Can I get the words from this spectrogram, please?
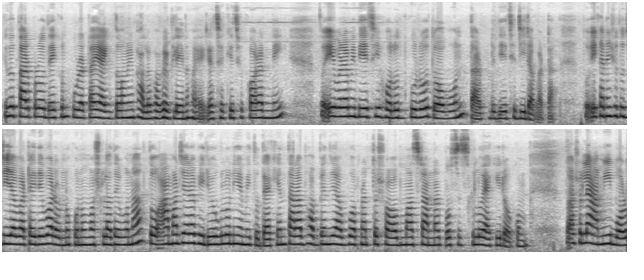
কিন্তু তারপরেও দেখুন পুরাটাই একদমই ভালোভাবে ব্লেন্ড হয়ে গেছে, কিছু করার নেই। তো এবার আমি দিয়েছি হলুদ গুঁড়ো দবন তারপরে দিয়েছি জিরা বাটা। তো এখানে শুধু জিরা বাটাই দেবো আর অন্য কোনো মশলা দেবো না। তো আমার যারা ভিডিওগুলো নিয়মিত দেখেন, তারা ভাববেন যে, আব্বু, আপনার তো সব মাছ রান্নার প্রসেসগুলো একই রকম। তো আসলে আমি বড়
